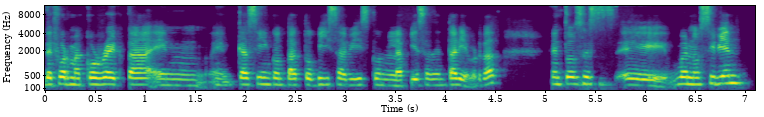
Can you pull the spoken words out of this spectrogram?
de forma correcta, en, casi en contacto vis a vis con la pieza dentaria, ¿verdad? Entonces, eh, bueno, si bien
